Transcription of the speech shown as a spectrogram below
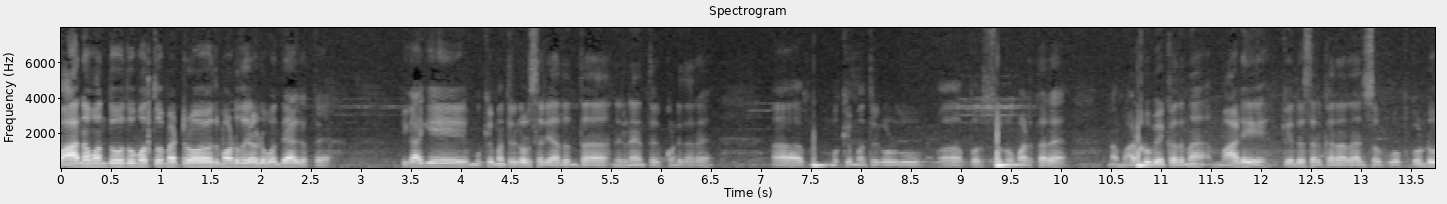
ವಾಹನ ಹೊಂದೋದು ಮತ್ತು ಮೆಟ್ರೋ ಇದು ಮಾಡೋದು ಎರಡು ಒಂದೇ ಆಗುತ್ತೆ. ಹೀಗಾಗಿ ಮುಖ್ಯಮಂತ್ರಿಗಳು ಸರಿಯಾದಂಥ ನಿರ್ಣಯ ತೆಗೆದುಕೊಂಡಿದ್ದಾರೆ. ಮುಖ್ಯಮಂತ್ರಿಗಳಿಗೂ ಮುಖ್ಯಮಂತ್ರಿಗಳು ಪರ್ಸ್ಯೂನು ಮಾಡ್ತಾರೆ. ನಾವು ಮಾಡಲೂ ಬೇಕದನ್ನು ಮಾಡಿ ಕೇಂದ್ರ ಸರ್ಕಾರ ರಾಜ್ಯಸಭೆಗೆ ಒಪ್ಪಿಕೊಂಡು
